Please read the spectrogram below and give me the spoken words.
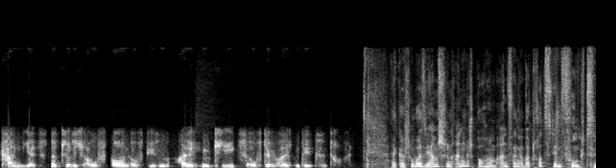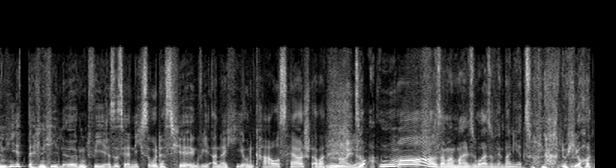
kann jetzt natürlich aufbauen auf diesem alten Kiez, auf dem alten Dezentral. Herr Kaschuber, Sie haben es schon angesprochen am Anfang, aber trotzdem funktioniert Berlin irgendwie. Es ist ja nicht so, dass hier irgendwie Anarchie und Chaos herrscht, aber ja. so, oh, sagen wir mal so, also wenn man jetzt so nach New York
